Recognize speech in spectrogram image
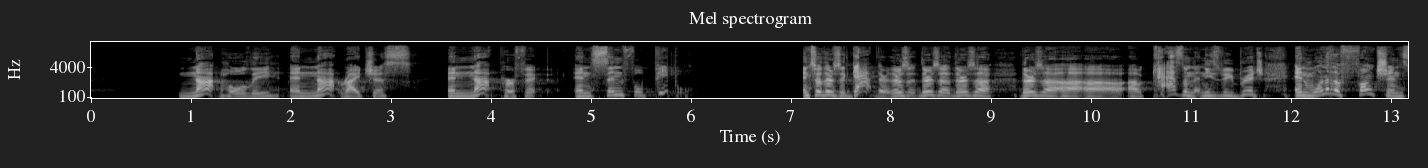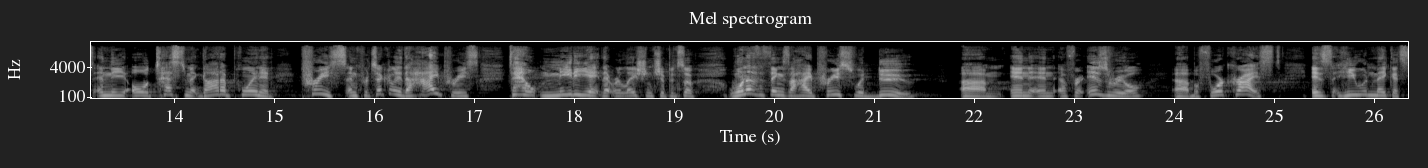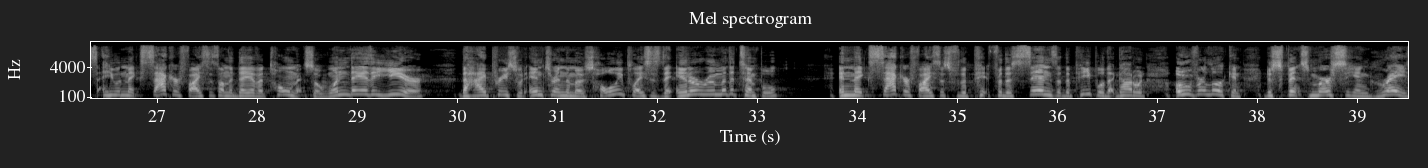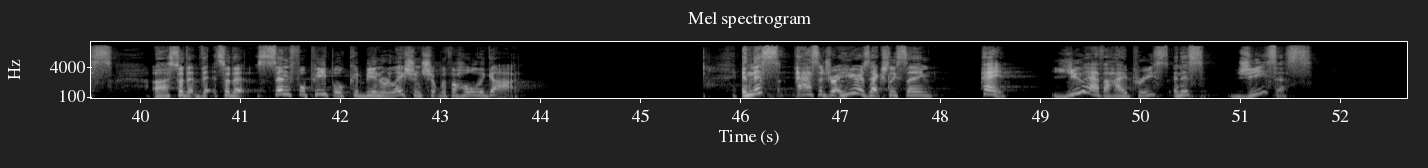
not holy and not righteous and not perfect and sinful people. And so there's a gap there. There's a, there's a, there's a, there's a, a, a, chasm that needs to be bridged. And one of the functions in the Old Testament, God appointed priests, and particularly the high priest, to help mediate that relationship. And so one of the things the high priest would do um, in, in, uh, for Israel uh, before Christ is he would, make a, he would make sacrifices on the Day of Atonement. So one day of the year, the high priest would enter in the most holy places, the inner room of the temple, and make sacrifices for the, for the sins of the people that God would overlook and dispense mercy and grace uh, so, that the, so that sinful people could be in relationship with a holy God. And this passage right here is actually saying, hey, you have a high priest, and it's Jesus.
